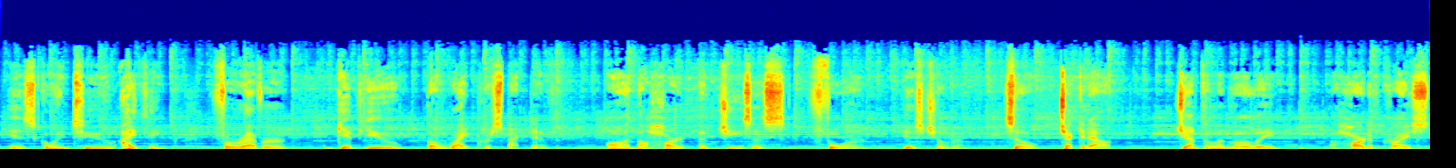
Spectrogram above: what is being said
is going to, I think, forever give you the right perspective on the heart of Jesus for his children. So check it out Gentle and Lowly, The Heart of Christ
